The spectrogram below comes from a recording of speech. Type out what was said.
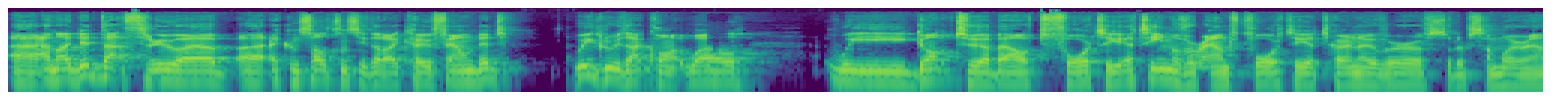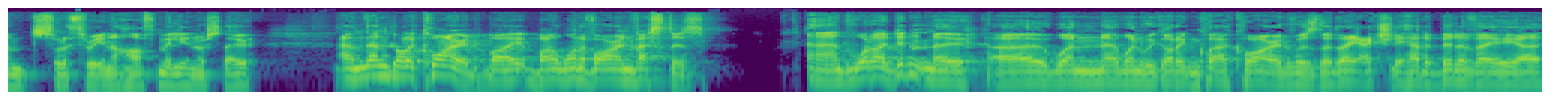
Uh, and I did that through a, a consultancy that I co-founded. We grew that quite well we got to about 40, a team of around 40, a turnover of sort of somewhere around sort of three and a half million or so, and then got acquired by, by one of our investors. And what I didn't know uh, when uh, when we got acquired was that they actually had a bit of a uh,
